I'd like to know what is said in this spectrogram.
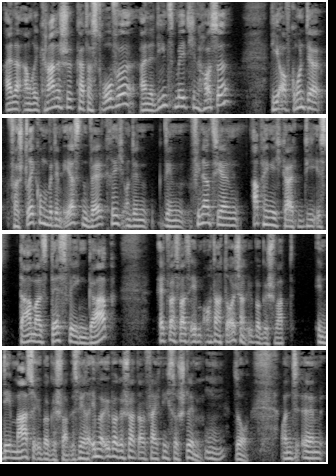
eine amerikanische Katastrophe, eine Dienstmädchenhosse, die aufgrund der Verstrickung mit dem Ersten Weltkrieg und den, den finanziellen Abhängigkeiten, die es damals deswegen gab, etwas, was eben auch nach Deutschland übergeschwappt, in dem Maße übergeschwappt. Es wäre immer übergeschwappt, aber vielleicht nicht so schlimm. Mhm. So. Und ähm,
